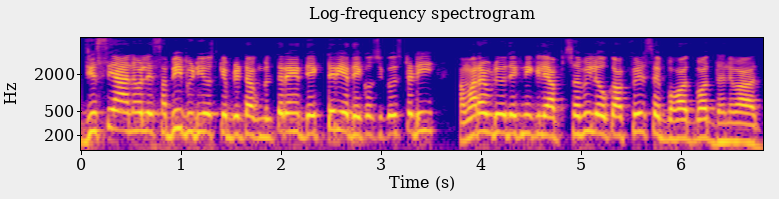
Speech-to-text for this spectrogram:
जिससे आने वाले सभी वीडियोज़ के अपडेट आपको मिलते रहे। देखते रहिए, देखो, सीखो स्टडी हमारा वीडियो देखने के लिए आप सभी लोगों का फिर से बहुत बहुत धन्यवाद।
